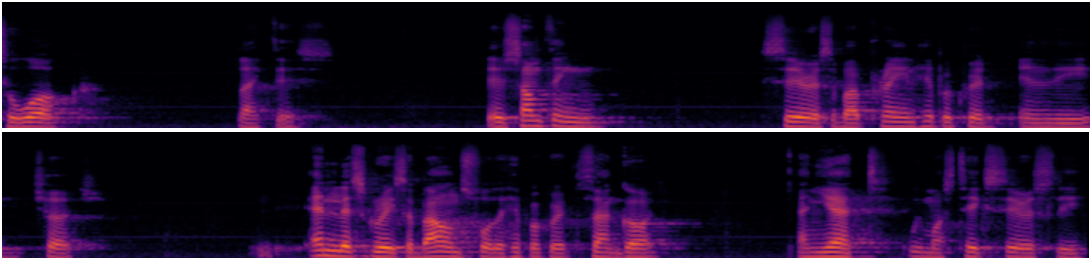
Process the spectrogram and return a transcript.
to walk like this. There's something serious about praying hypocrite in the church. Endless grace abounds for the hypocrite, thank God. And yet, we must take seriously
